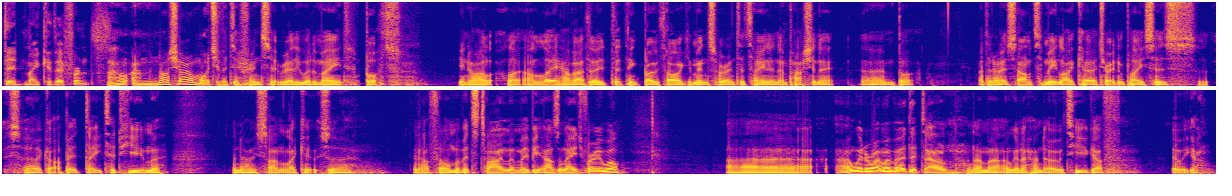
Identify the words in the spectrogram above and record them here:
did make a difference. Well, I'm not sure how much of a difference it really would have made, but you know, I'll, I'll, I'll lay have it. I did think both arguments were entertaining and passionate, um, but I don't know. It sounded to me like uh, Trading Places has uh, got a bit of dated humour. I know it sounded like it was a, you know, a film of its time, and maybe it hasn't aged very well. Uh, I'm going to write my verdict down, and I'm, uh, I'm going to hand it over to you, Gav. There we go.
